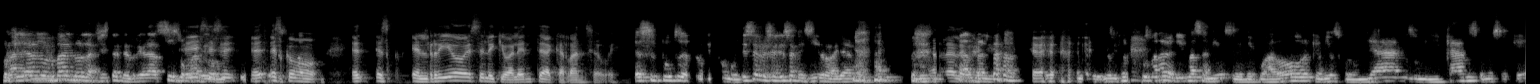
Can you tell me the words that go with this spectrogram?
Porque era a normal, ¿no? La fiesta en el río era Sí, Sí, sí, sí. Es, es como, es, es- el río es el equivalente a Carranza, güey. Es el punto de reunión, güey. Es el vecindario San Isidro allá. ¿no? Ándale. Nos dijeron, pues van a venir más amigos de Ecuador, que amigos colombianos, dominicanos, que no sé qué.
